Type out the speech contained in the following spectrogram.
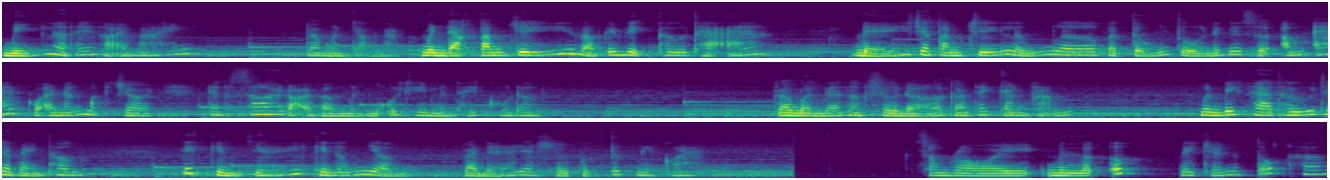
miễn là thấy thoải mái. Và mình chọn đặt. Mình đặt tâm trí vào cái việc thư thả để cho tâm trí lững lơ và tưởng tượng đến cái sự ấm áp của ánh nắng mặt trời đang soi rọi vào mình mỗi khi mình thấy cô đơn. Và mình đã thật sự đỡ cảm thấy căng thẳng. Mình biết tha thứ cho bản thân, biết kiềm chế khi nóng giận và để cho sự bực tức đi qua. Xong rồi mình lực úp để trở nên tốt hơn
